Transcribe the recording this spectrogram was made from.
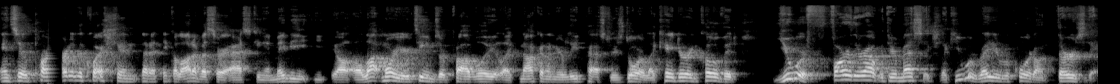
And so part of the question that I think a lot of us are asking, and maybe a lot more of your teams are probably like knocking on your lead pastor's door, like, hey, during COVID, you were farther out with your message. Like you were ready to record on Thursday.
